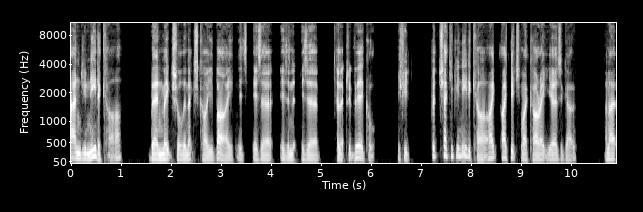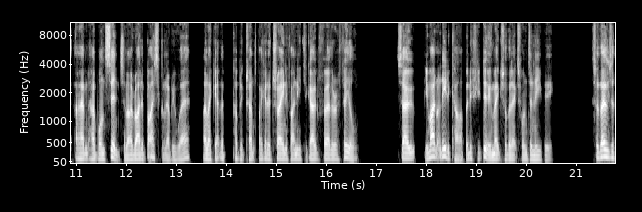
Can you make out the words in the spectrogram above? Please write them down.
and you need a car, then make sure the next car you buy is is a is an is a electric vehicle. If you but check if you need a car. I, I ditched my car eight years ago and I, I haven't had one since. And I ride a bicycle everywhere and I get the public transport. I get a train if I need to go further afield. So you might not need a car, but if you do, make sure the next one's an EV. So those are,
